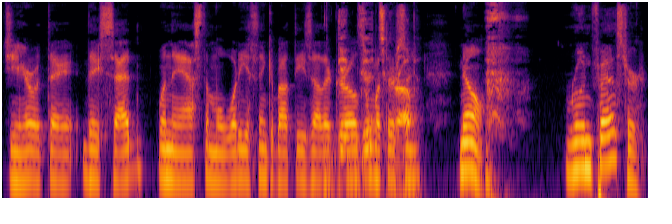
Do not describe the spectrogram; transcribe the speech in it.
Did you hear what they, they said when they asked them, well, what do you think about these other girls and what they're scrub. saying? No. Run faster.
